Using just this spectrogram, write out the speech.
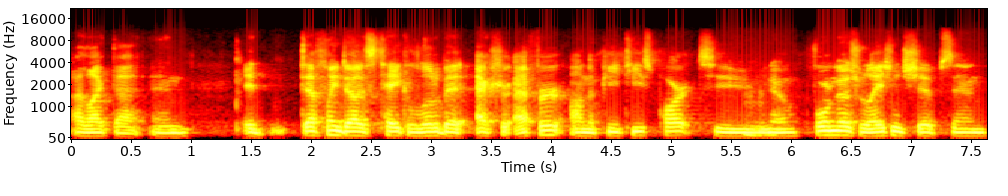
I like that. And it definitely does take a little bit extra effort on the PT's part to, mm-hmm. you know, form those relationships and,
